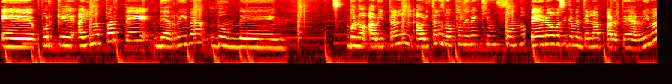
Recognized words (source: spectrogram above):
Eh, porque hay una parte de arriba donde bueno, ahorita, ahorita les voy a poner aquí un fondo, pero básicamente en la parte de arriba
